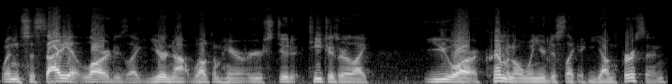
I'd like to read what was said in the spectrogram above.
When society at large is like, "You're not welcome here," or your student teachers are like, "You are a criminal," when you're just like a young person,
